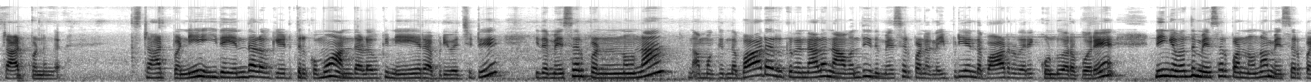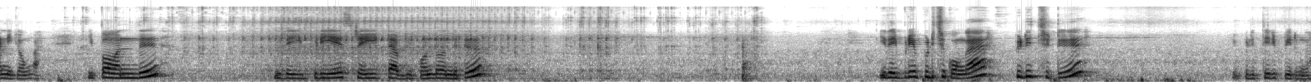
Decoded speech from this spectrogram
ஸ்டார்ட் பண்ணுங்கள் ஸ்டார்ட் பண்ணி இதை எந்த அளவுக்கு எடுத்திருக்கோமோ அந்த அளவுக்கு நேராக அப்படி வச்சுட்டு இதை மெஷர் பண்ணோன்னா நமக்கு இந்த பார்டர் இருக்கிறனால நான் வந்து இது மெஷர் பண்ணலை. இப்படியே இந்த பார்டர் வரைக்கும் கொண்டு வர போகிறேன் நீங்கள் வந்து மெஷர் பண்ணோன்னா மெஷர் பண்ணிக்கோங்க. இப்போ வந்து இதை இப்படியே ஸ்ட்ரெயிட்டாக அப்படி கொண்டு வந்துட்டு இதை இப்படியே பிடிச்சிக்கோங்க. பிடிச்சிட்டு இப்படி திருப்பிடுங்க.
